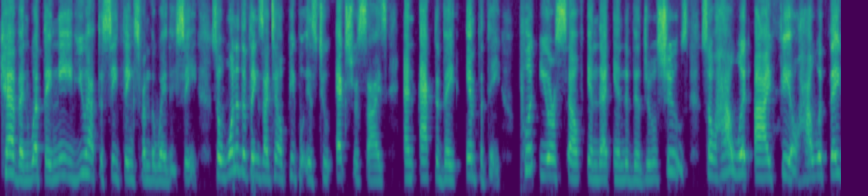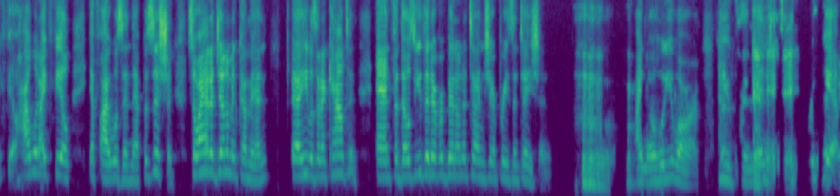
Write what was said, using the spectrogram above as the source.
Kevin what they need, you have to see things from the way they see. So, one of the things I tell people is to exercise and activate empathy. Put yourself in that individual's shoes. So, how would I feel? How would they feel? How would I feel if I was in that position? So, I had a gentleman come in. Uh, he was an accountant. And for those of you that ever been on a timeshare presentation, I know who you are. You tremendous gift.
